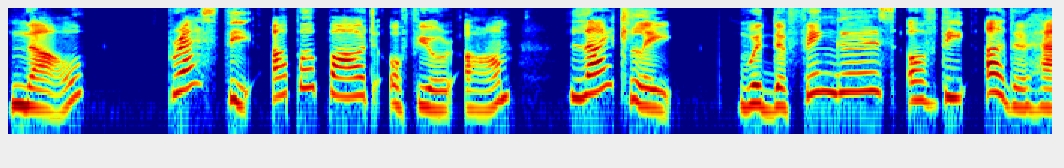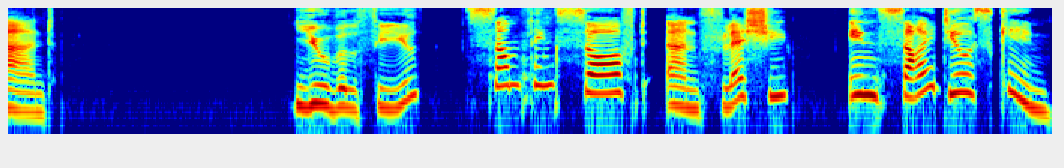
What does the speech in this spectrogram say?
Now, press the upper part of your arm lightly with the fingers of the other hand. You will feel something soft and fleshy inside your skin.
